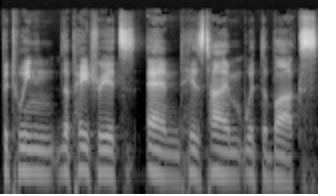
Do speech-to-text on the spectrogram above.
between the Patriots and his time with the Bucks.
